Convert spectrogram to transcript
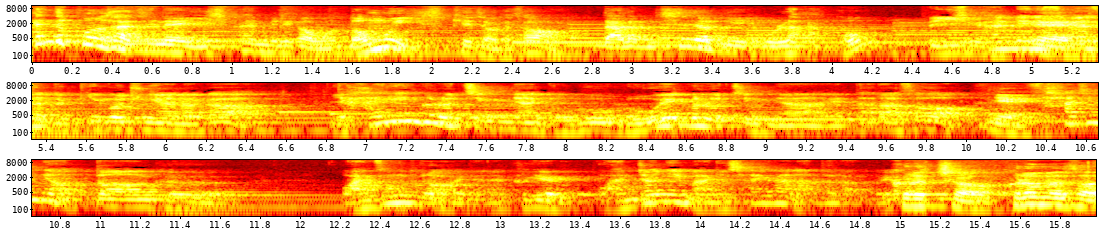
핸드폰 사진에 28mm가 너무 익숙해져서 나름 실력이 올라갔고 근데 28mm 예. 쓰면서 느낀 것 중에 하나가 이 하이앵글로 찍냐, 로우, 로우앵글로 찍냐에 따라서 예. 사진의 어떤 그 완성도라고 해야 되나요? 그게 완전히 많이 차이가 나더라고요. 그렇죠. 그러면서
